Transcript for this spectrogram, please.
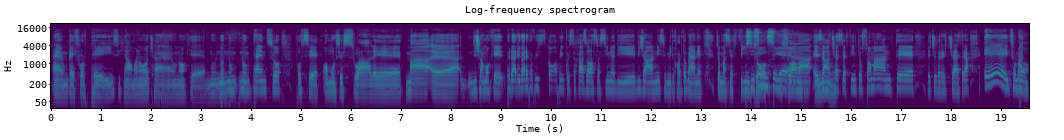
è un gay for pay, si chiamano, cioè uno che non, non, non penso fosse omosessuale, ma eh, diciamo che per arrivare ai propri scopi, in questo caso l'assassinio di, di Gianni, se mi ricordo bene, insomma si è finto Si che sua è- ma- esatto, Mm. cioè si è finto suo amante, eccetera, eccetera. E insomma, Oh.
